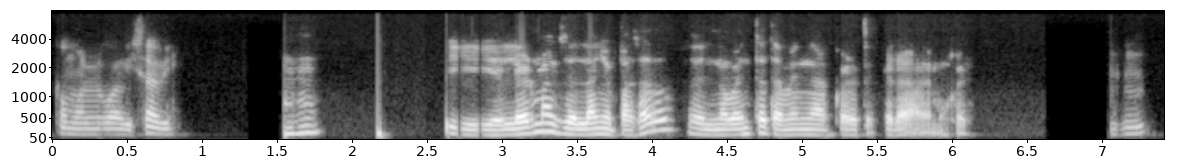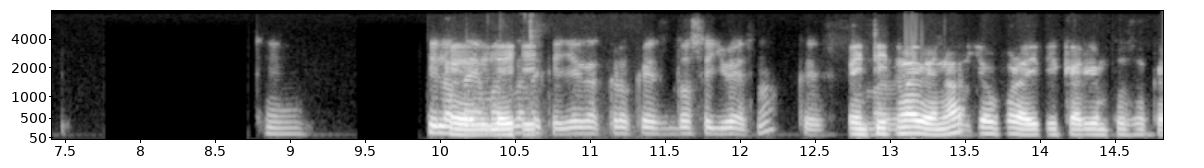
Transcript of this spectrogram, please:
como el Wabi Sabi. Y el Air Max del año pasado, el 90 también me acuerdo que era de mujer. Sí. la talla más grande que llega creo que es 12 US, ¿no? Que es 29, ¿no? Yo por ahí vi que alguien puso que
